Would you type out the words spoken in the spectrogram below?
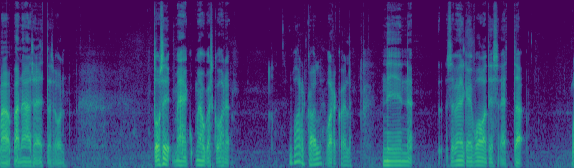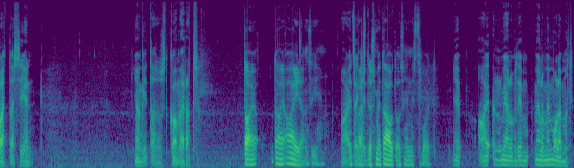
mä, mä näen se, että se on tosi mehukas kohde Varkaille. varkaille, niin se melkein vaatisi, että laittaisi siihen jonkin tasoiset kamerat Tai, tai aidan siihen. Aitakin. päästä, jos menet autoon siihen, niin sä voit. Jep. Ai, mieluummin, mieluummin molemmat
